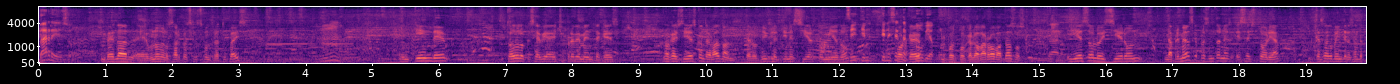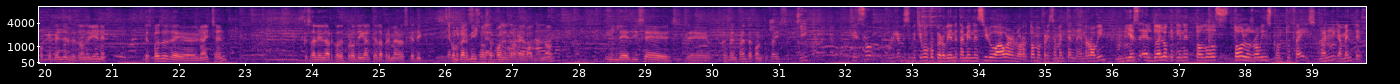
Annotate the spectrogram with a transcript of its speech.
barre eso. ¿Ves la- eh, uno de los arcos que es contra Two-Face? Entiende todo lo que se había hecho previamente, que es, ok, sí es contra Batman, pero Dick le tiene cierto miedo. Sí, tiene, tiene cierta porque, fobia por. pues porque lo agarró a batazos. Claro. Y eso lo hicieron, la primera vez que presentan es- esa historia, que es algo muy interesante porque ves desde dónde viene. Después de The Night's End, que sale el arco de Prodigal, que es la primera vez que Dick, Se con permiso, se pone el traje de Batman, ¿no? Y le dice este, que se enfrenta con Two-Face. Sí. Que eso, corrígame si me equivoco, pero viene también en Zero Hour, lo retoma precisamente en, en Robin. Y es el duelo que tiene todos, todos los Robins con Two-Face, prácticamente.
